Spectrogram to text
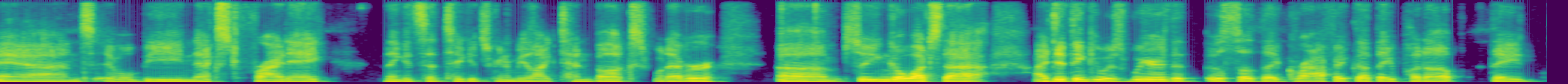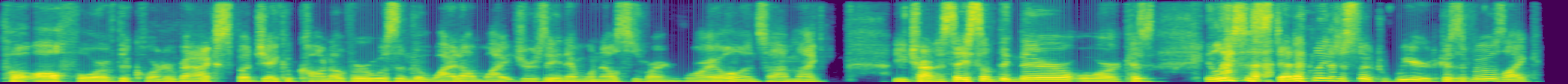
and it will be next Friday. I think it said tickets are going to be like 10 bucks, whatever. Um, so you can go watch that. I did think it was weird that also the graphic that they put up, they put all four of the quarterbacks, but Jacob Conover was in the white on white jersey and everyone else was wearing royal. And so I'm like, are you trying to say something there? Or because at least aesthetically it just looked weird. Because if it was like,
